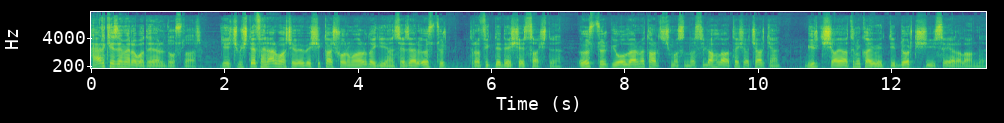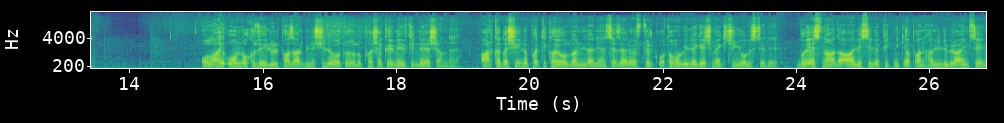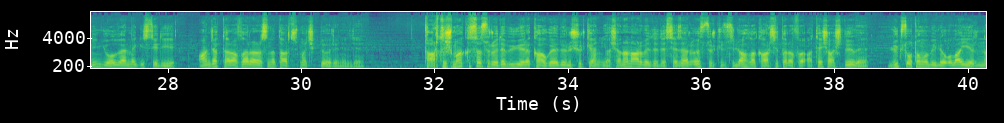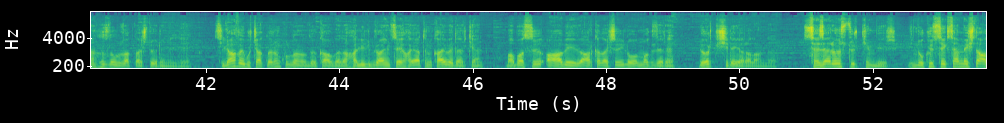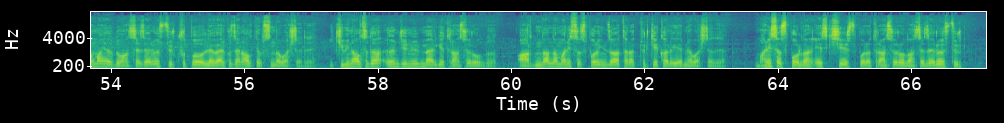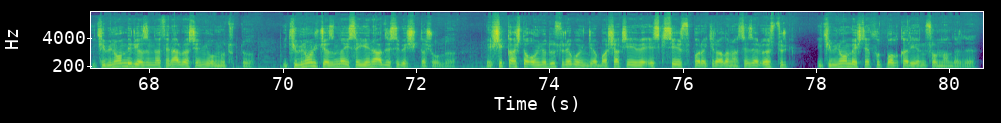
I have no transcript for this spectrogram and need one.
Herkese merhaba değerli dostlar. Geçmişte Fenerbahçe ve Beşiktaş formaları da giyen Sezer Öztürk trafikte dehşet saçtı. Öztürk yol verme tartışmasında silahla ateş açarken bir kişi hayatını kaybetti, 4 kişi ise yaralandı. Olay 19 Eylül Pazar günü Şile Otoyolu Paşaköy mevkinde yaşandı. Arkadaşıyla patika yoldan ilerleyen Sezer Öztürk otomobille geçmek için yol istedi. Bu esnada ailesiyle piknik yapan Halil İbrahim S'nin yol vermek istediği ancak taraflar arasında tartışma çıktığı öğrenildi. Tartışma kısa sürede büyüyerek kavgaya dönüşürken yaşanan arbedede Sezer Öztürk'ün silahla karşı tarafa ateş açtığı ve lüks otomobili olay yerinden hızla uzaklaştığı öğrenildi. Silah ve bıçakların kullanıldığı kavgada Halil İbrahim S. hayatını kaybederken babası, ağabey ve arkadaşlarıyla olmak üzere 4 kişi de yaralandı. Sezer Öztürk kimdir? 1985'te Almanya'da doğan Sezer Öztürk futbola Leverkusen altyapısında başladı. 2006'da önce Nürnberg'e transfer oldu. Ardından da Manisa Spor'a imza atarak Türkiye kariyerine başladı. Manisa Spor'dan Eskişehir Spor'a transfer olan Sezer Öztürk, 2011 yazında Fenerbahçe'nin yolunu tuttu. 2013 yazında ise yeni adresi Beşiktaş oldu. Beşiktaş'ta oynadığı süre boyunca Başakşehir ve Eskişehir Spor'a kiralanan Sezer Öztürk, 2015'te futbol kariyerini sonlandırdı.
